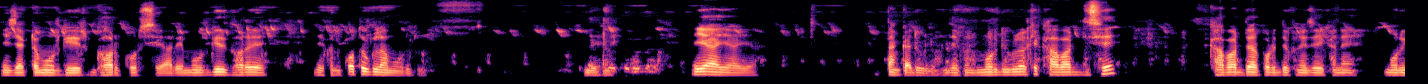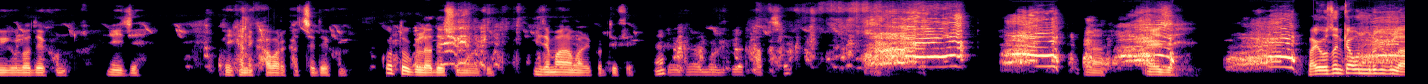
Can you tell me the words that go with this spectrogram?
এই যে একটা মুরগির ঘর করছে। আর এই মুরগির ঘরে দেখুন কতগুলা মুরগি। দেখুন। ইয়া ইয়া ইয়া। টাঙ্কাডুলো দেখুন মুরগিগুলোকে খাবার দিছে। খাবার দেওয়ার পরে দেখুন এই যে এখানে মুরগিগুলো দেখুন এই যে এখানে খাবার খাচ্ছে দেখুন। কতগুলা দেশি মুরগি। এই যে মারামারি করতেছে হ্যাঁ? মুরগিগুলো খাচ্ছে। হ্যাঁ এই যে ভাই, ওজন কেমন মুরগিগুলা?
